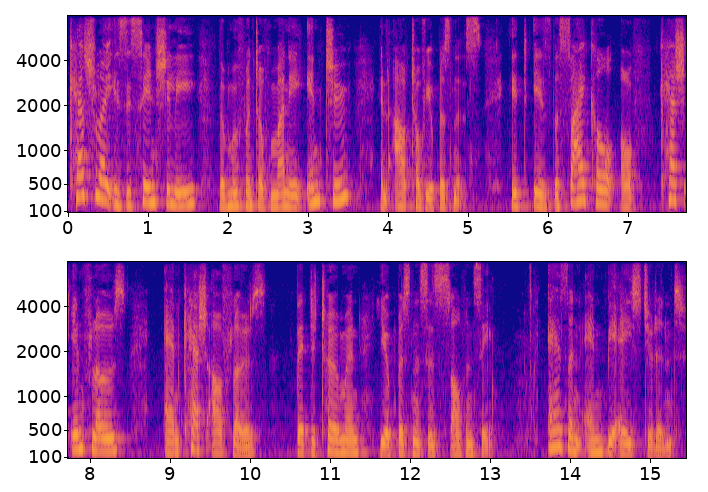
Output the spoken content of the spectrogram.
Cash flow is essentially the movement of money into and out of your business. It is the cycle of cash inflows and cash outflows that determine your business's solvency. As an MBA student,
